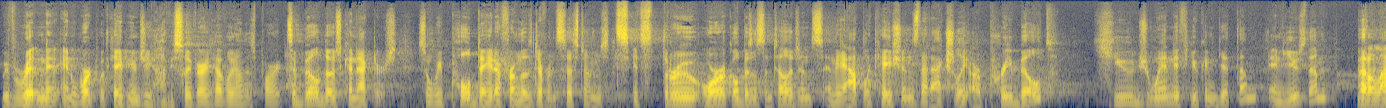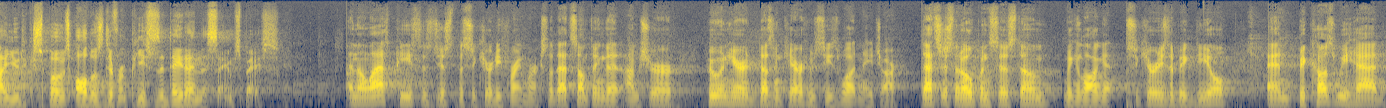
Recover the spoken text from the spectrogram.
We've written and worked with KPMG, obviously very heavily on this part, to build those connectors. So we pull data from those different systems. It's, it's through Oracle Business Intelligence and the applications that actually are pre-built. Huge win if you can get them and use them that allow you to expose all those different pieces of data in the same space. And the last piece is just the security framework. So that's something that I'm sure who in here doesn't care who sees what in HR? That's just an open system. We can log in. Security is a big deal. And because we had,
